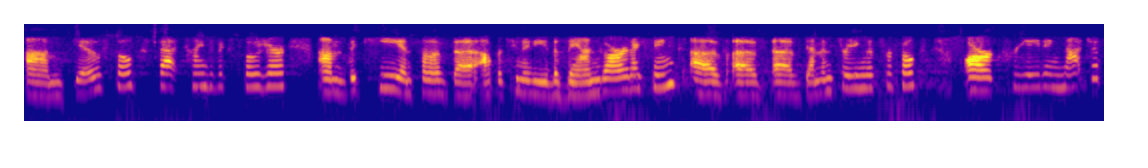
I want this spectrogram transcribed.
um, give folks that kind of exposure. Um, the key and some of the opportunity, the vanguard, I think, of, of, of demonstrating this for folks are creating not just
